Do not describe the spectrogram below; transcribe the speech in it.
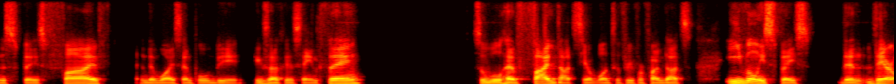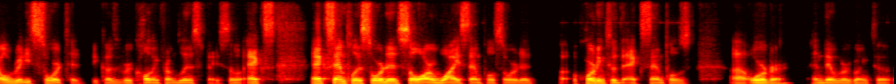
Linspace five, and then Y sample will be exactly the same thing. So we'll have five dots here, one, two, three, four, five dots, evenly spaced. Then they're already sorted because we're calling from linspace. So X, X sample is sorted, so are Y sample sorted according to the X samples uh, order. And then we're going to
